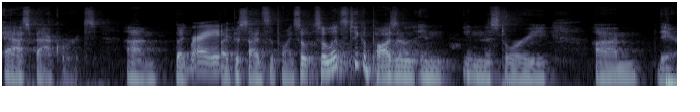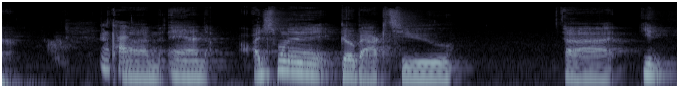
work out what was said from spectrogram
ass backwards. Um, but right. but besides the point. So so let's take a pause in in, in the story um, there. Okay. Um, and I just want to go back to uh, you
